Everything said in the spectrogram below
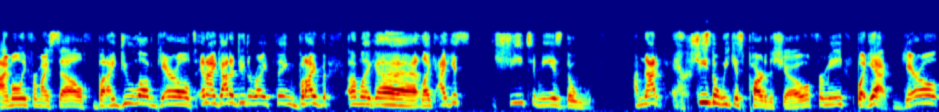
I'm only for myself, but I do love Geralt, and I got to do the right thing. But I've, I'm like, uh, like I guess she to me is the. I'm not. She's the weakest part of the show for me. But yeah, Geralt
